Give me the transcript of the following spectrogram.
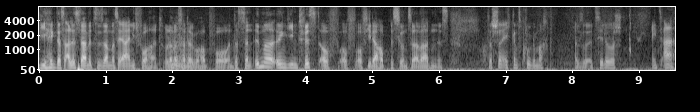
wie hängt das alles damit zusammen, was er eigentlich vorhat oder was Mhm. hat er überhaupt vor und dass dann immer irgendwie ein Twist auf, auf, auf jeder Hauptmission zu erwarten ist. Das ist schon echt ganz cool gemacht. Also erzählerisch 1A.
